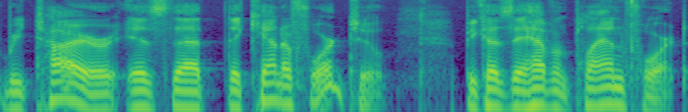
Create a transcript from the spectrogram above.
retire is that they can't afford to because they haven't planned for it.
